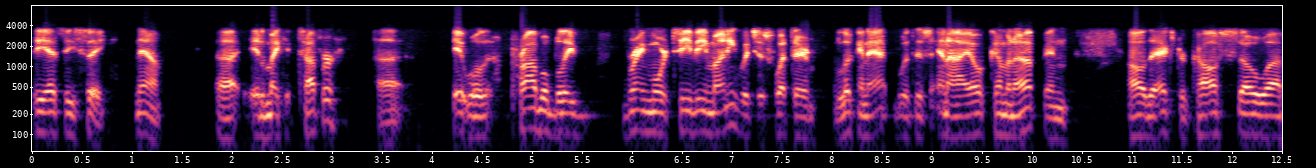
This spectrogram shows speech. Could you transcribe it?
the SEC. Now, uh, it'll make it tougher. Uh, it will probably bring more TV money, which is what they're looking at with this NIL coming up and all the extra costs. So, uh,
